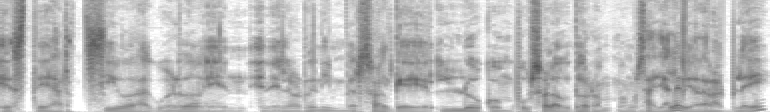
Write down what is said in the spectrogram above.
este archivo, ¿de acuerdo? En, el orden inverso al que lo compuso el autor. Vamos allá, le voy a dar al play.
